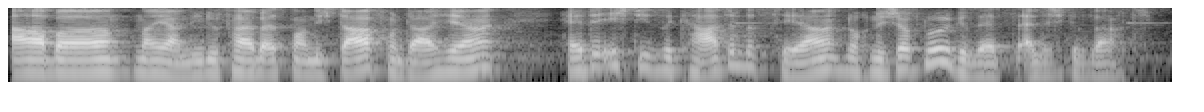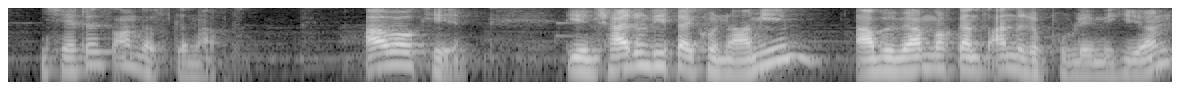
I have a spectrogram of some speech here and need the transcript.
Aber naja, Needlefiber ist noch nicht da, von daher hätte ich diese Karte bisher noch nicht auf Null gesetzt, ehrlich gesagt. Ich hätte es anders gemacht. Aber okay. Die Entscheidung liegt bei Konami, aber wir haben noch ganz andere Probleme hier.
